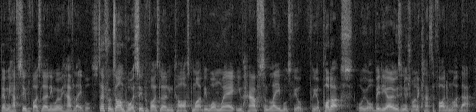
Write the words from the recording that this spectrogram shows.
then we have supervised learning where we have labels. So for example, a supervised learning task might be one where you have some labels for your, for your products or your videos and you're trying to classify them like that.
